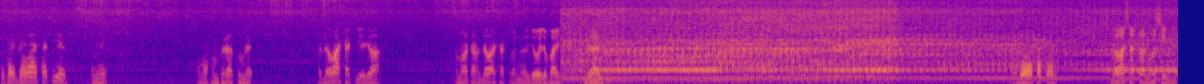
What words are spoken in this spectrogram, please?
તો ભાઈ દવા છાંટીએ અમે આમાં સંભળાતું ને દવા છાંટીએ, જો આ. ત્યાં દવા છાંટવાનું હોય. જોઈ લો ભાઈ જાય દવા છાંટવાનું. દવા છાંટવાનું મશીન છે.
